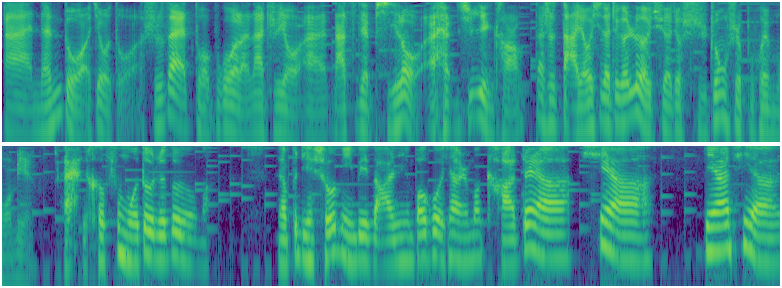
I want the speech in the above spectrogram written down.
哎，能躲就躲，实在躲不过了，那只有哎拿自己的皮肉哎去硬扛。但是打游戏的这个乐趣啊，就始终是不会磨灭。哎，和父母斗智斗勇嘛。那不仅手柄被砸，包括像什么卡带啊、线啊、变压器啊、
